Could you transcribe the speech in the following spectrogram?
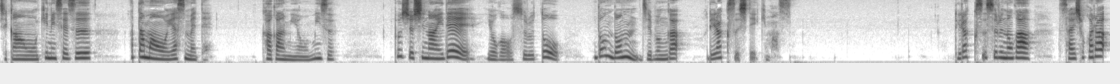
時間を気にせず頭を休めて鏡を見ずプッシュしないでヨガをするとどんどん自分がリラックスしていきます。リラックスするのが最初から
